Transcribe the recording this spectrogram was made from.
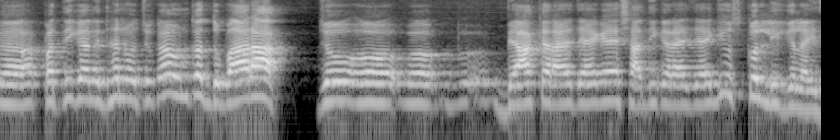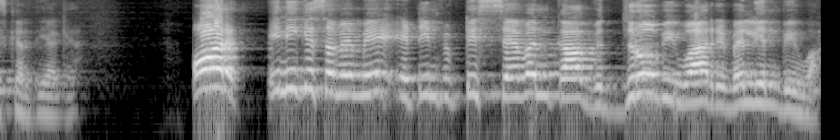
पति का निधन हो चुका, उनका दोबारा जो ब्याह कराया जाएगा या शादी कराई जाएगी, उसको लीगलाइज कर दिया गया। और इन्हीं के समय में 1857 का विद्रोह भी हुआ रिबेलियन भी हुआ।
